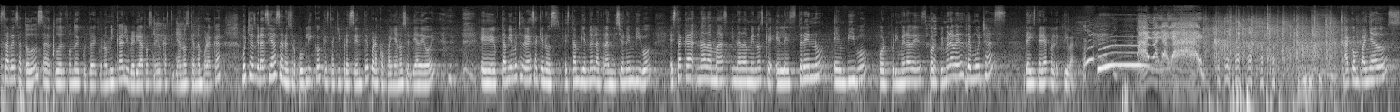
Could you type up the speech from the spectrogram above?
Buenas tardes a todos, a todo el Fondo de Cultura Económica, Librería Rosario Castellanos que andan por acá. Muchas gracias a nuestro público que está aquí presente por acompañarnos el día de hoy. Eh, también muchas gracias a que nos están viendo en la transmisión en vivo. Está acá nada más y nada menos que el estreno en vivo por primera vez, por primera vez de muchas, de Histeria Colectiva. acompañados,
